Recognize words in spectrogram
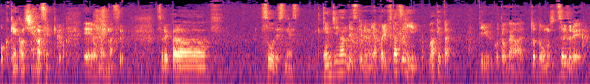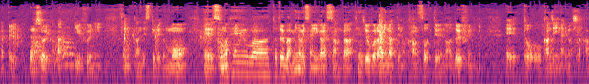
奥見かもしれませんけど、えー、思います。それからそうですね。展示なんですけれどもやっぱり2つに分けたっていうことがちょっとそれぞれやっぱり面白いかなっていうふうに思ったんですけれども、えー、その辺は例えば南さん五十嵐さんが展示をご覧になっての感想っていうのはどういうふうに、えーと、お感じになりましたか？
